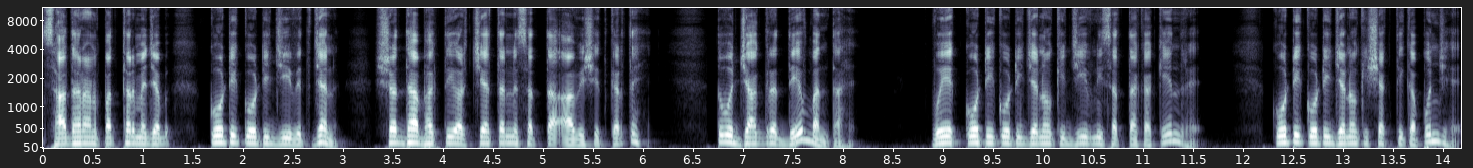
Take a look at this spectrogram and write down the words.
साधारण पत्थर में जब कोटि कोटि जीवित जन श्रद्धा, भक्ति और चैतन्य सत्ता आवेशित करते हैं तो वो जागृत देव बनता है। वो एक कोटि कोटि जनों की जीवनी सत्ता का केंद्र है। कोटि कोटि जनों की शक्ति का पुंज है।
